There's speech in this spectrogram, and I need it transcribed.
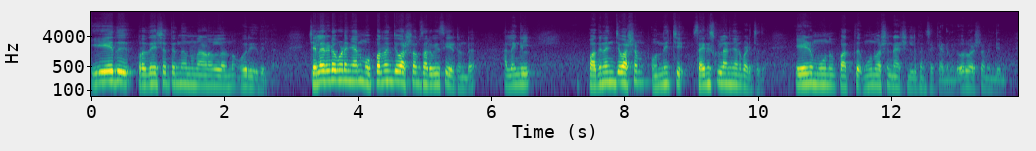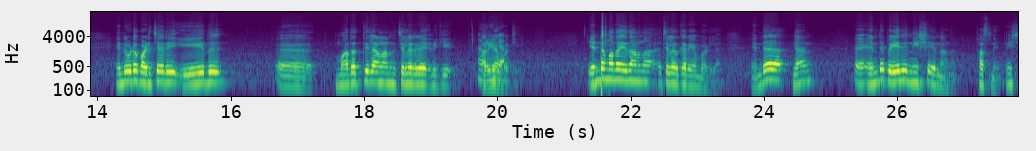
ഏത് പ്രദേശത്തിൽ നിന്നാണുള്ളതെന്ന് ഒരു ഇതില്ല. ചിലരുടെ കൂടെ ഞാൻ മുപ്പത്തഞ്ച് വർഷം സർവീസ് ചെയ്തിട്ടുണ്ട്. അല്ലെങ്കിൽ പതിനഞ്ച് വർഷം ഒന്നിച്ച് സൈനിക് സ്കൂളിലാണ് ഞാൻ പഠിച്ചത്. ഏഴ് മൂന്ന് പത്ത് മൂന്ന് വർഷം നാഷണൽ ഡിഫൻസ് അക്കാഡമിയിൽ ഒരു വർഷം ഇന്ത്യൻ. എന്റെ കൂടെ പഠിച്ചവർ ഏത് മതത്തിലാണെന്ന് ചിലരെ എനിക്ക് അറിയാൻ പറ്റില്ല. എന്റെ മതം ഏതാണെന്ന് ചിലർക്ക് അറിയാൻ പാടില്ല. എന്റെ ഞാൻ എന്റെ പേര് നിഷ എന്നാണ് ഫസ്റ്റ് നെയിം നിഷ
